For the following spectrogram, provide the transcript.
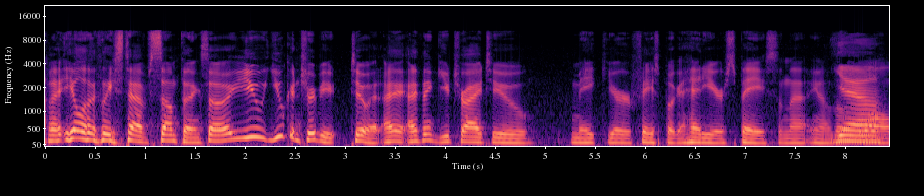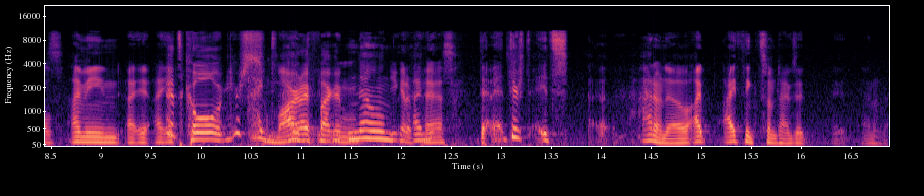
But you'll at least have something. So you you contribute to it. I, I think you try to make your Facebook a headier space, and that you know the yeah. walls. I mean, I, I, It's cool. You're smart. I, fucking no. You gotta I pass. th- there's it's. Uh, I don't know. I I think sometimes it. it I don't know.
